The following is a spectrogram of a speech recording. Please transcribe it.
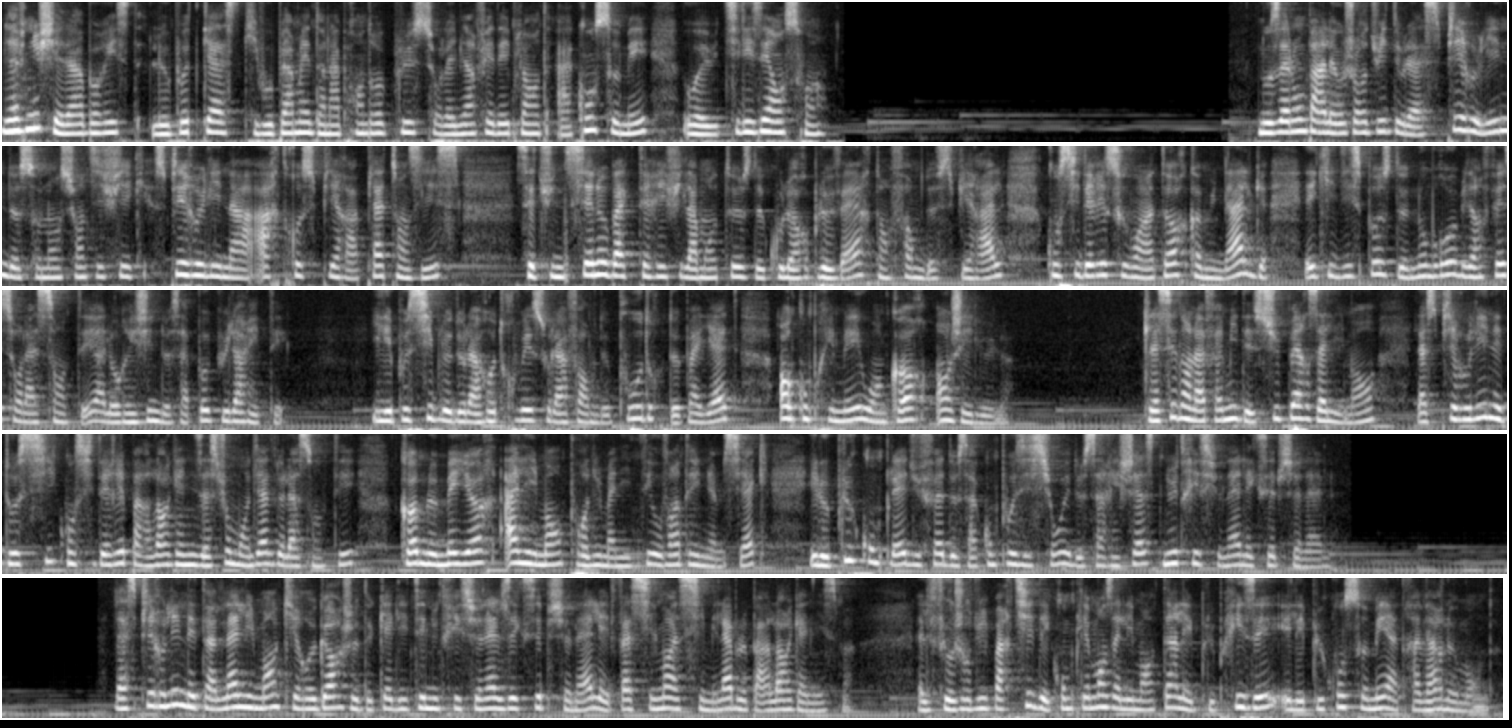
Bienvenue chez l'Herboriste, le podcast qui vous permet d'en apprendre plus sur les bienfaits des plantes à consommer ou à utiliser en soins. Nous allons parler aujourd'hui de la spiruline, de son nom scientifique Spirulina arthrospira platensis. C'est une cyanobactérie filamenteuse de couleur bleu-verte en forme de spirale, considérée souvent à tort comme une algue et qui dispose de nombreux bienfaits sur la santé à l'origine de sa popularité. Il est possible de la retrouver sous la forme de poudre, de paillettes, en comprimé ou encore en gélule. Classée dans la famille des super aliments, la spiruline est aussi considérée par l'Organisation mondiale de la santé comme le meilleur aliment pour l'humanité au XXIe siècle et le plus complet du fait de sa composition et de sa richesse nutritionnelle exceptionnelle. La spiruline est un aliment qui regorge de qualités nutritionnelles exceptionnelles et facilement assimilables par l'organisme. Elle fait aujourd'hui partie des compléments alimentaires les plus prisés et les plus consommés à travers le monde.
